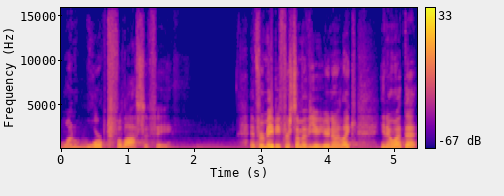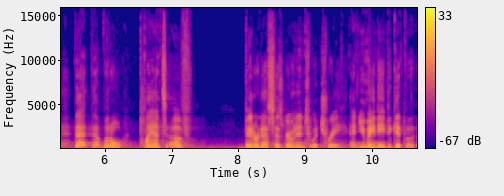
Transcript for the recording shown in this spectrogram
one warped philosophy. And for maybe for some of you, you know, like, you know what, that, that, that little plant of bitterness has grown into a tree, and you may need to get the,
